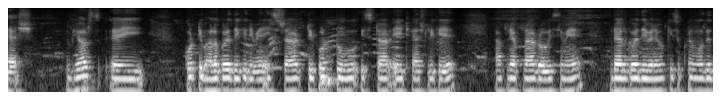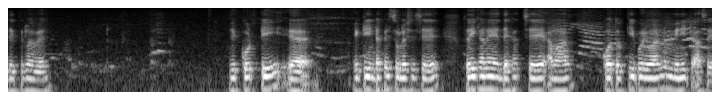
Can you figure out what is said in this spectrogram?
hash viewers এই কোডটি ভালো করে দেখে নেবেন। Star triple two star eight hash লিখে আপনি আপনার রবি সিমে ডায়াল করে দেবেন এবং কিছুক্ষণের মধ্যে দেখতে পাবেন যে কোডটি একটি ইন্টারফেস চলে এসেছে। তো এইখানে দেখাচ্ছে আমার কত কি পরিমাণ মিনিট আছে।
